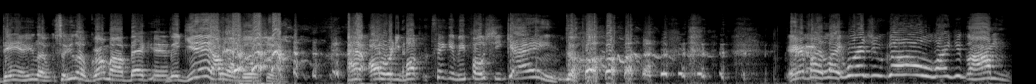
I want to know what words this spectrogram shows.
Damn, you left so you left grandma back in But yeah, I want bullshit. I had already bought the ticket before she came. Everybody like, where'd you go? Like, you, I'm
